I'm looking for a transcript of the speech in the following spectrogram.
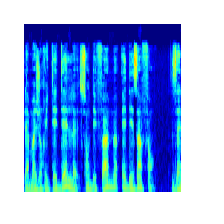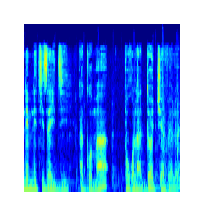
La majorité d'elles sont des femmes et des enfants. Zanem Netizaidi à Goma pour la Deutsche Welle.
